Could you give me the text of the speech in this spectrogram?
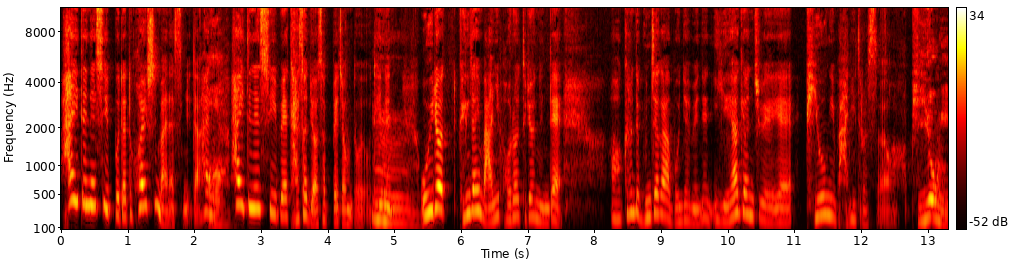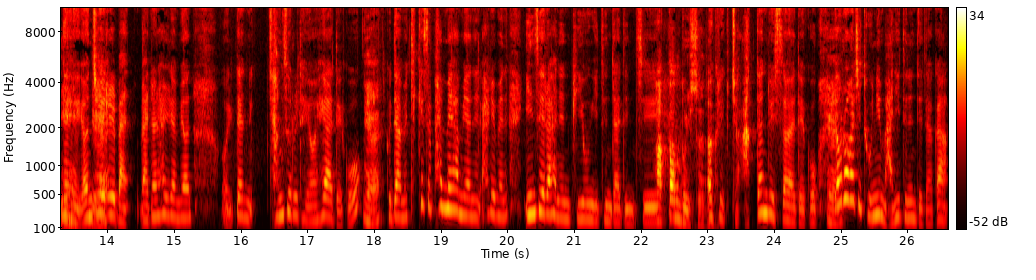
하이든의 수입보다도 훨씬 많았습니다. 한 어. 하이든의 수입의 다섯 여섯 배 정도 되는 음. 오히려 굉장히 많이 벌어들였는데 어, 그런데 문제가 뭐냐면은 이 예약 연주회에 비용이 많이 들었어요. 비용이? 네, 연주회를 예. 마, 마련하려면 어, 일단 장소를 대여해야 되고 예. 그 다음에 티켓을 판매하면 하려면 인쇄를 하는 비용이 든다든지 악단도 있어야 돼요. 어, 그렇죠. 악단도 있어야 되고 예. 여러 가지 돈이 많이 드는 데다가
